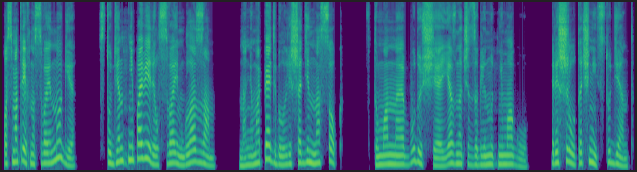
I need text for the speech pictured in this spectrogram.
Посмотрев на свои ноги, студент не поверил своим глазам. На нем опять был лишь один носок. В туманное будущее я, значит, заглянуть не могу. Решил уточнить студент.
